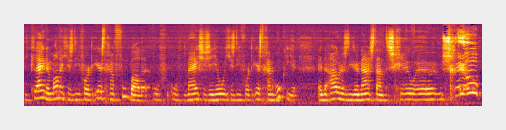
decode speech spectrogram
die kleine mannetjes die voor het eerst gaan voetballen. Of, of meisjes en jongetjes die voor het eerst gaan hockeyen. En de ouders die ernaast staan te schreeuwen: Schreeuw op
